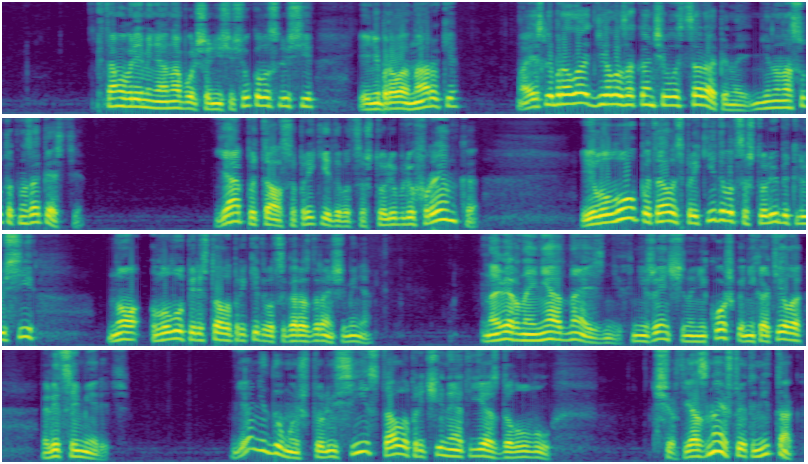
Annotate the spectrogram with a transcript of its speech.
К тому времени она больше не сисюкала с Люси и не брала на руки, а если брала, дело заканчивалось царапиной, не на носу, так на запястье. Я пытался прикидываться, что люблю Фрэнка, и Лулу пыталась прикидываться, что любит Люси, но Лулу перестала прикидываться гораздо раньше меня. Наверное, ни одна из них, ни женщина, ни кошка, не хотела лицемерить. Я не думаю, что Люси стала причиной отъезда Лулу. Черт, я знаю, что это не так,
